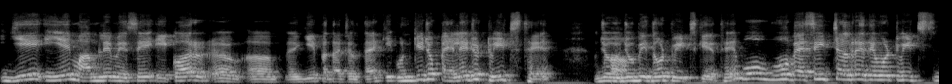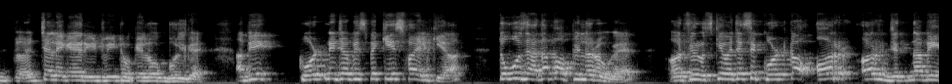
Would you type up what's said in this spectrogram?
ये ये मामले में से एक और आ, आ, ये पता चलता है कि उनके जो पहले जो ट्वीट्स थे जो हाँ. जो भी दो ट्वीट्स किए थे वो वो वैसे ही चल रहे थे वो ट्वीट्स चले गए रीट्वीट होके लोग भूल गए अभी कोर्ट ने जब इस पे केस फ़ाइल किया तो वो ज़्यादा पॉपुलर हो गए और फिर उसकी वजह से कोर्ट का और और जितना भी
